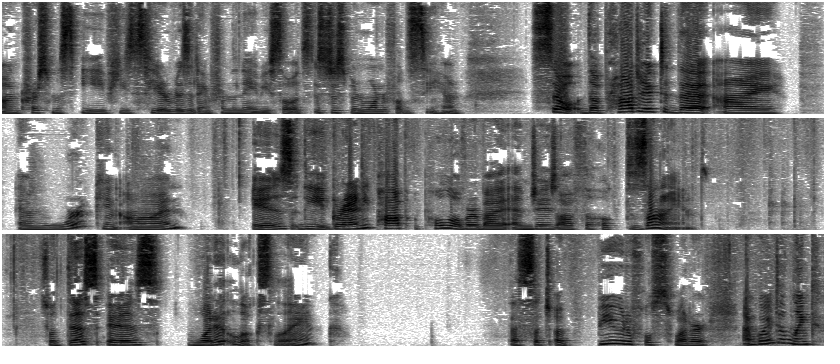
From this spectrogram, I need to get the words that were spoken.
on Christmas Eve. He's here visiting from the Navy, so it's, it's just been wonderful to see him. So the project that I am working on is the Granny Pop Pullover by MJ's Off the Hook Designs. So this is what it looks like. That's such a beautiful sweater. I'm going to link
